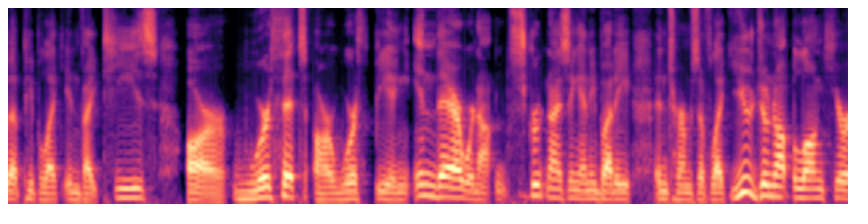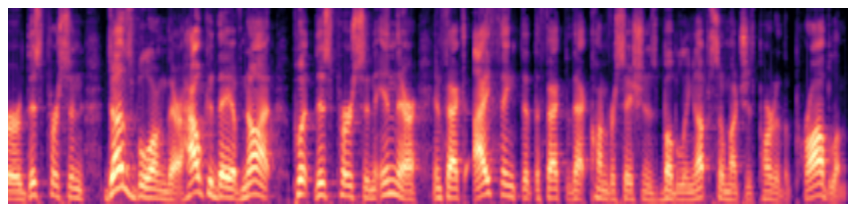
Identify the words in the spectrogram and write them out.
th- people like invitees, are worth it, are worth being in there. We're not scrutinizing anybody in terms of like, you do not belong here, or this person does belong there. How could they have not put this person in there? In fact, I think that the fact that that conversation is bubbling up so much is part of the problem.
